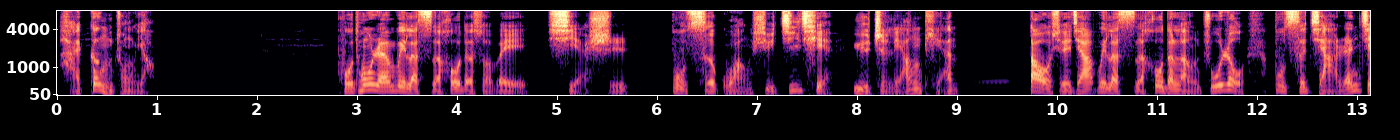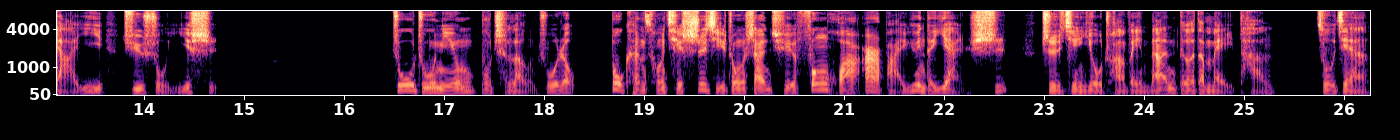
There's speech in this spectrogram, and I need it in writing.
还更重要。普通人为了死后的所谓写实，不辞广蓄机切，预制良田；道学家为了死后的冷猪肉，不辞假仁假义，拘束一世。朱竹宁不吃冷猪肉。不肯从其诗集中删去“风华二百韵”的艳诗，至今又传为难得的美谈，足见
